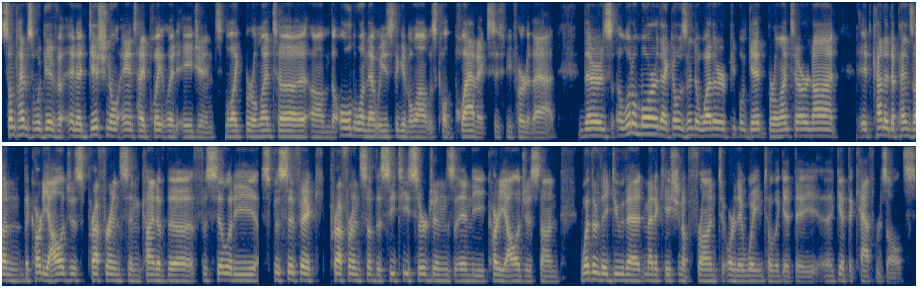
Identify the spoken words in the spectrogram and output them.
sometimes we'll give an additional antiplatelet agent like Brilinta. Um, the old one that we used to give a lot was called Plavix, if you've heard of that. There's a little more that goes into whether people get Brilinta or not. It kind of depends on the cardiologist's preference and kind of the facility specific preference of the CT surgeons and the cardiologist on whether they do that medication up front or they wait until they get the uh, get the cath results.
